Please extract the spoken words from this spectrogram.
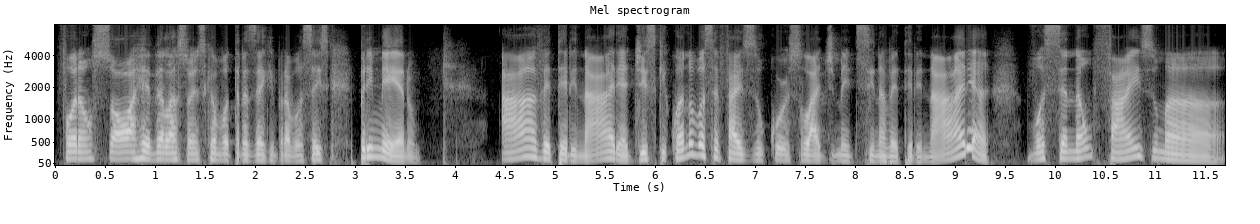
Foram só revelações que eu vou trazer aqui para vocês. Primeiro, a veterinária diz que quando você faz o curso lá de medicina veterinária, você não faz uma.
